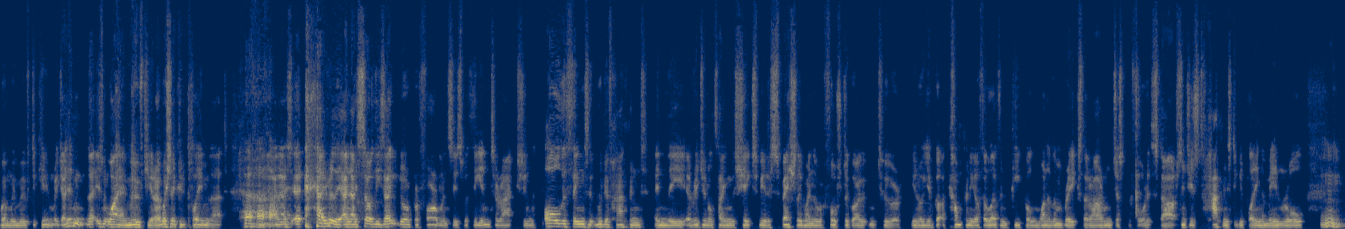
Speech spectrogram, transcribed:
when we moved to Cambridge. I didn't. That isn't why I moved here. I wish I could claim that. uh, and I, I, really and I saw these outdoor performances with the interaction, all the things that would have happened in the original time with Shakespeare, especially when they were forced to go out and tour. You know, you've got a company of eleven people, and one of them breaks their arm just before it starts, and just happens to be playing a main role. Mm.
